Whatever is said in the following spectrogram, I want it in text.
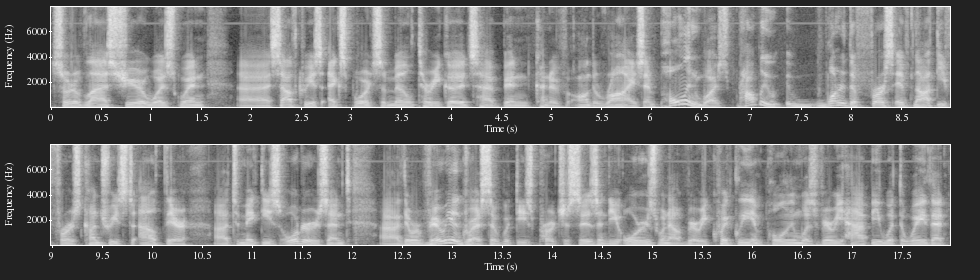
sort of last year was when uh, South Korea's exports of military goods have been kind of on the rise, and Poland was probably one of the first, if not the first, countries to, out there uh, to make these orders, and uh, they were very aggressive with these purchases, and the orders went out very quickly, and Poland was very happy with the way that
